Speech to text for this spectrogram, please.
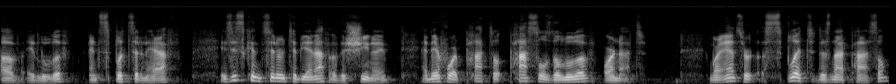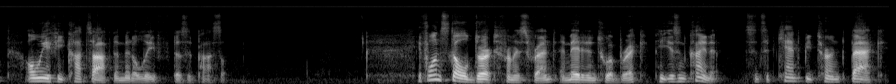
of a lulav, and splits it in half, is this considered to be enough of a shine, and therefore it passels the lulav or not? My answer: a split does not passel. Only if he cuts off the middle leaf does it passel. If one stole dirt from his friend and made it into a brick, he isn't kaina, since it can't be turned back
